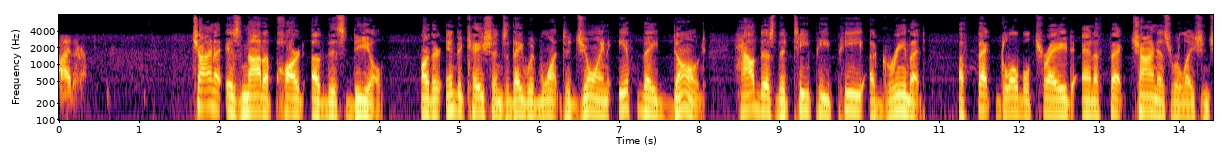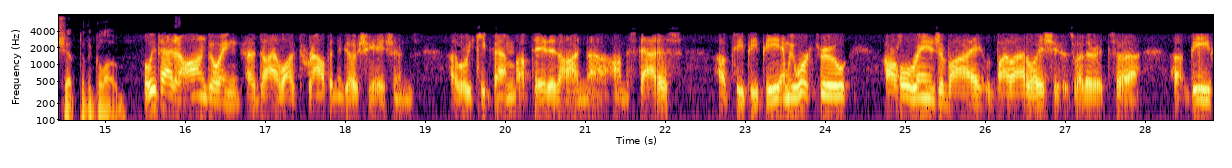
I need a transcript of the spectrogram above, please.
either. China is not a part of this deal. Are there indications they would want to join? If they don't, how does the TPP agreement affect global trade and affect China's relationship to the globe? Well, we've had an ongoing uh, dialogue throughout the negotiations uh, where we keep them updated on uh, on the status of TPP, and we work through our whole range of bi- bilateral issues, whether it's uh, uh, beef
